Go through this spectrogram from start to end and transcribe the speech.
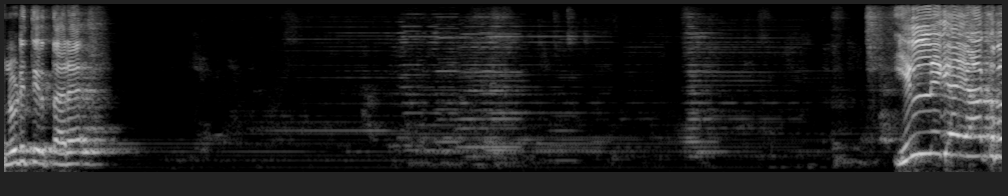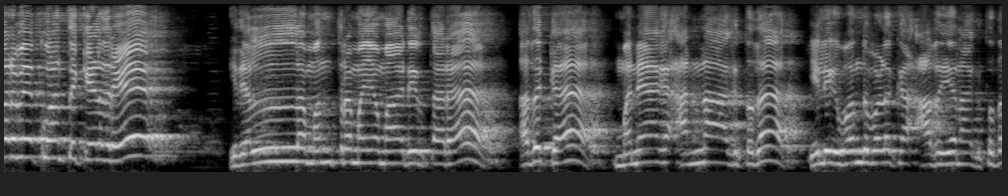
ನುಡಿತಿರ್ತಾರೆ. ಇಲ್ಲಿಗೆ ಯಾಕೆ ಬರಬೇಕು ಅಂತ ಕೇಳಿದ್ರೆ ಇದೆಲ್ಲ ಮಂತ್ರಮಯ ಮಾಡಿರ್ತಾರ. ಅದಕ್ಕ ಮನ್ಯಾಗ ಅನ್ನ ಆಗ್ತದ, ಇಲ್ಲಿಗೆ ಬಂದ ಬಳಿಕ ಅದು ಏನಾಗ್ತದ?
